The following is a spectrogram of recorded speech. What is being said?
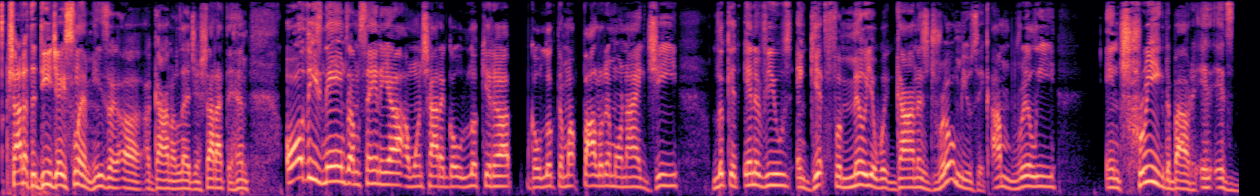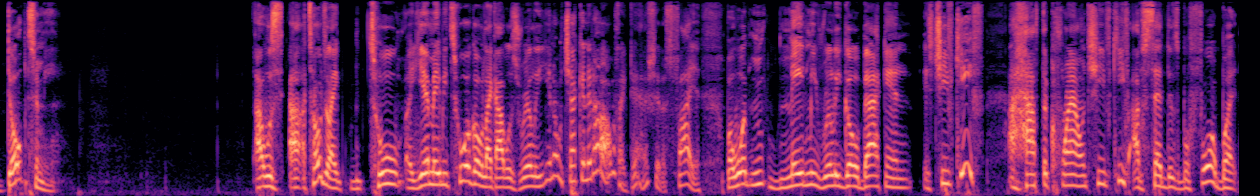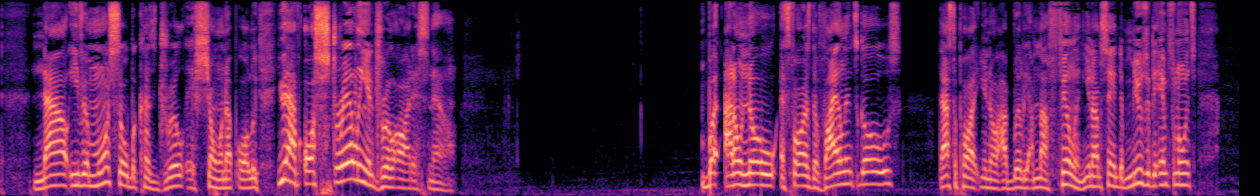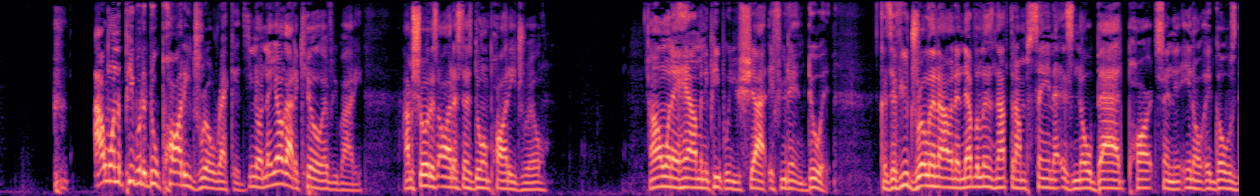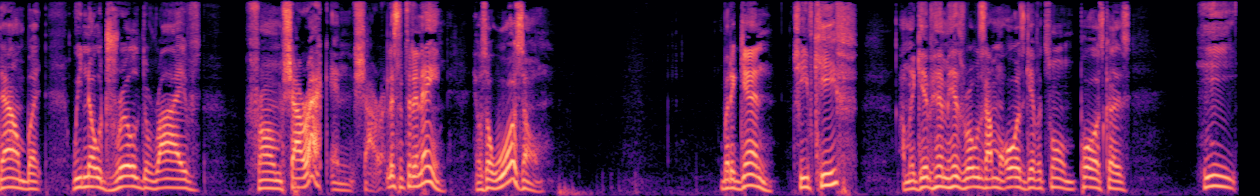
Shout out to DJ Slim. He's a, a, a Ghana legend. Shout out to him. All these names I'm saying to y'all, I want y'all to go look it up. Go look them up. Follow them on IG. Look at interviews and get familiar with Ghana's drill music. I'm really intrigued about it. it it's dope to me. I was I told you like two a year maybe two ago like I was really you know checking it out. I was like damn that shit is fire. But what m- made me really go back in is Chief Keef. I have to crown Chief Keef. I've said this before, but now even more so because drill is showing up all. You have Australian drill artists now. But I don't know as far as the violence goes. That's the part, you know, I really I'm not feeling. You know what I'm saying? The music, the influence. I wanted people to do party drill records. You know, now y'all gotta kill everybody. I'm sure there's artists that's doing party drill. I don't want to hear how many people you shot if you didn't do it. Because if you drilling out in the Netherlands, not that I'm saying that it's no bad parts and you know it goes down, but we know drill derives from Chiraq and Chiraq. Listen to the name; it was a war zone. But again, Chief Keef, I'm gonna give him his roses. I'm gonna always give it to him. Pause, because he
